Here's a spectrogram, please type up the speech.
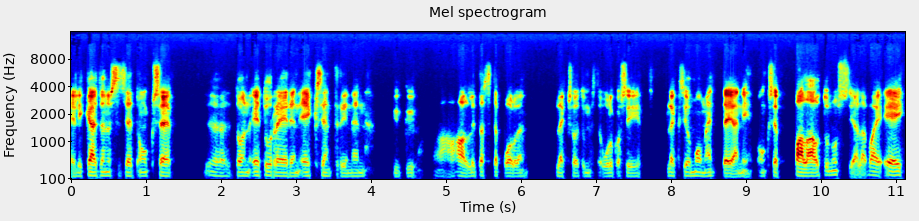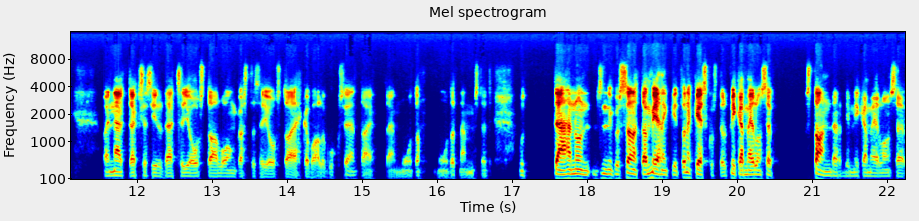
Eli käytännössä se, että onko se tuon etureiden eksentrinen kyky hallita sitä polven fleksoitumista ulkoisia fleksiomomentteja, niin onko se palautunut siellä vai ei, vai näyttääkö se siltä, että se joustaa lonkasta, se joustaa ehkä valkukseen tai, tai muuta, muuta tämmöistä. Mutta tämähän on, niin kuin sanotaan, mielenkiintoinen keskustelu, että mikä meillä on se standardi, mikä meillä on se,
